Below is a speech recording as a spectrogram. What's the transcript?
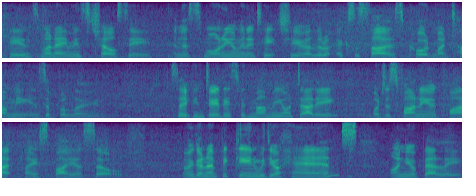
kids, my name is Chelsea and this morning I'm going to teach you a little exercise called My Tummy is a Balloon. So you can do this with mummy or daddy or just finding a quiet place by yourself. And we're going to begin with your hands on your belly.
